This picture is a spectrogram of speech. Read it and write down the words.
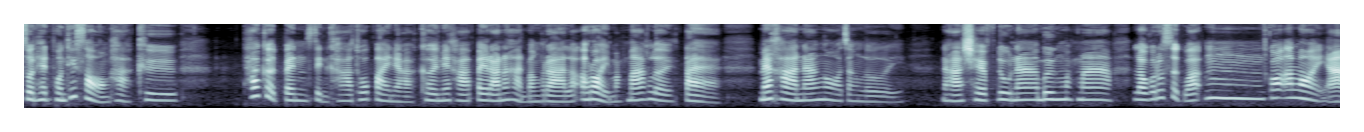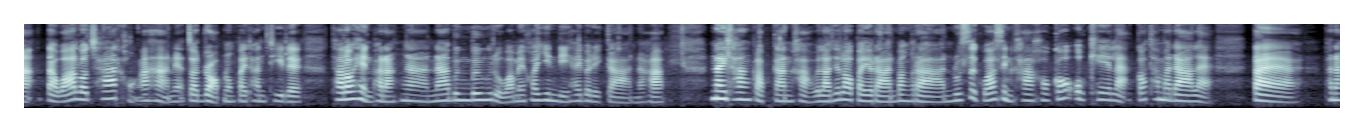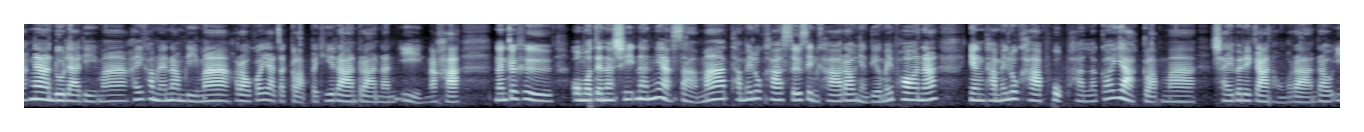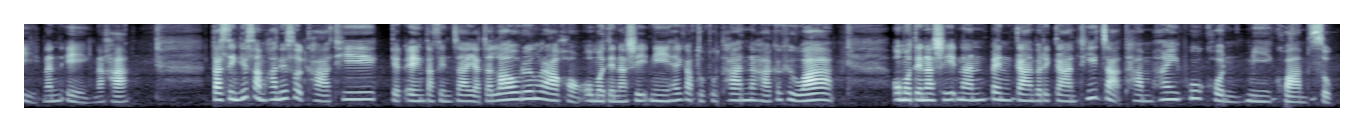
ส่วนเหตุผลที่ 2 ค่ะ คือ ถ้าเกิดเป็นสินค้าทั่วไปเนี่ยค่ะเคยไหมคะไปร้านอาหารบางร้านแล้วอร่อยมากๆเลย แต่แม่ค้าหน้างอจังเลย นะคะเชฟดูหน้าบึ้งมากๆ เราก็รู้สึกว่า อืม ก็อร่อยอะแต่ว่ารสชาติของอาหารเนี่ยจะดรอปลงไปทันทีเลย ถ้าเราเห็นพนักงานหน้าบึ้งๆ หรือว่าไม่ค่อยยินดีให้บริการนะคะ ในทางกลับกันค่ะ เวลาที่เราไปร้านบางร้าน รู้สึกว่าสินค้าเขาก็โอเคแหละ ก็ธรรมดาแหละ แต่ พนักงานดูแลดีมาก ให้คำแนะนำดีมาก เราก็อยากจะกลับไปที่ร้านร้านนั้นอีกนะคะ นั่นก็คือโอโมเตนาชินั้นเนี่ยสามารถทำให้ลูกค้าซื้อสินค้าเราอย่างเดียวไม่พอนะ ยังทำให้ลูกค้าผูกพันแล้วก็อยากกลับมาใช้บริการของร้านเราอีกนั่นเองนะคะแต่สิ่งที่สำคัญที่สุดค่ะที่เกดเองตัดสินใจอยากจะเล่าเรื่องราวของโอโมเตนาชินี้ให้กับทุกๆทท่านนะคะ ก็คือว่าおもてなし นั้นเป็นการบริการที่จะทำให้ผู้คนมีความสุข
